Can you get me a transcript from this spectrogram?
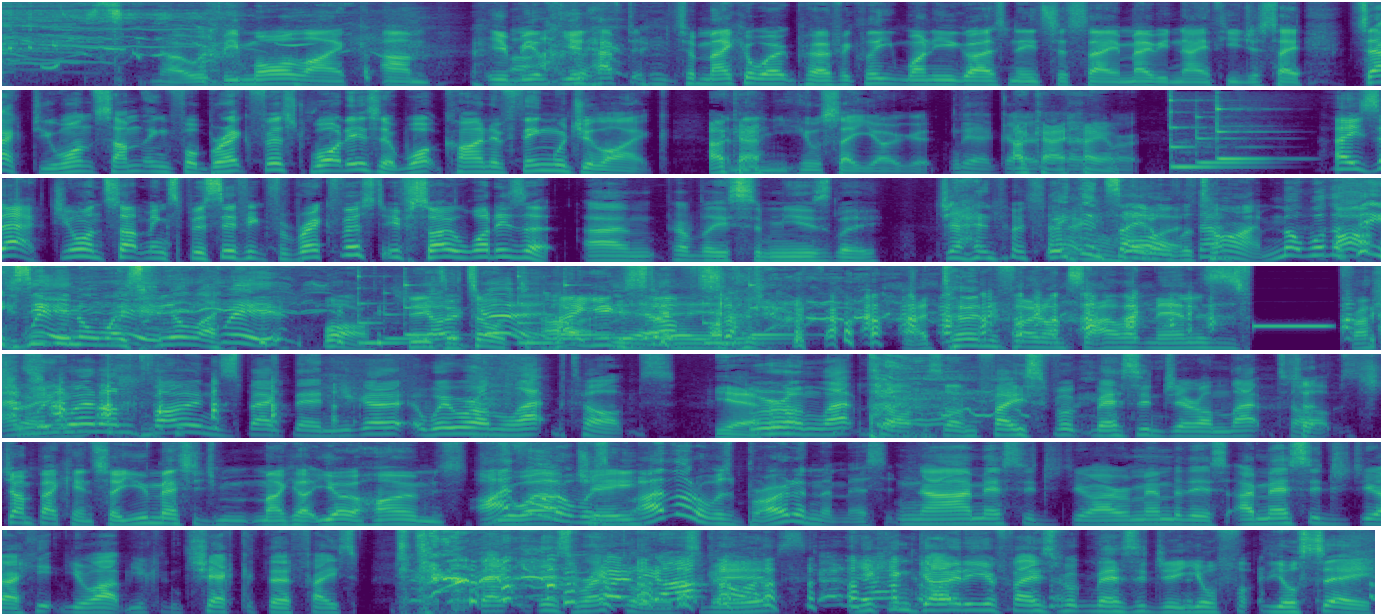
No, it would be more like um, you'd be you'd have to to make it work perfectly. One of you guys needs to say, maybe Nath, you just say, Zach, do you want something for breakfast? What is it? What kind of thing would you like? Okay. and then he'll say yogurt. Yeah. Go, Okay, go hang on. it. Hey, Zach, do you want something specific for breakfast? If so, what is it? Um, probably some muesli. Jan, no, We didn't say it all the time. No, well, the Oh, thing is, he didn't always weird, feel like. weird. Well, jeez, Yo, it's all. good. Hey, you can Yeah, stop. yeah, yeah. I turn your phone on silent, man. This is And we weren't on phones back then. You go. We were on laptops. Yeah. We're on laptops on Facebook Messenger on So laptops. let's jump back in. So you message Mike like, "Yo, Holmes, I you thought up, it was. G?" I thought it was Broden that messaged. me. no, I messaged you. I remember this. I messaged you. I hit you up. You can check the face. that, there's records, man. Go to You can go to your Facebook Messenger. You'll you'll see.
